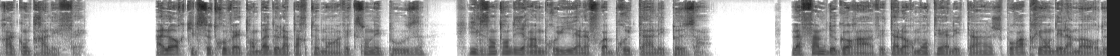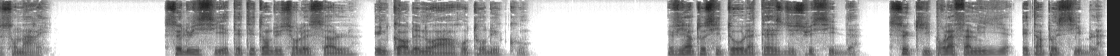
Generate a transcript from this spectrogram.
racontera les faits. Alors qu'il se trouvait en bas de l'appartement avec son épouse, ils entendirent un bruit à la fois brutal et pesant. La femme de Gorav est alors montée à l'étage pour appréhender la mort de son mari. Celui-ci était étendu sur le sol, une corde noire autour du cou. Vient aussitôt la thèse du suicide, ce qui, pour la famille, est impossible,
